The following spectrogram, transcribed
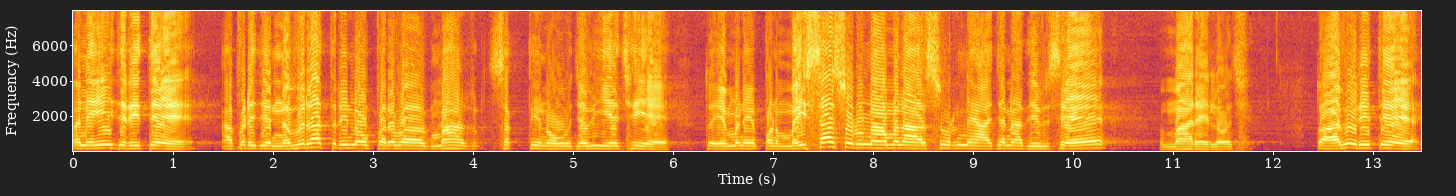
અને એ જ રીતે આપણે જે નવરાત્રિનો પર્વ મહાશક્તિનો ઉજવીએ છીએ તો એમણે પણ મહિષાસુર નામના અસુરને આજના દિવસે મારેલો છે. તો આવી રીતે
